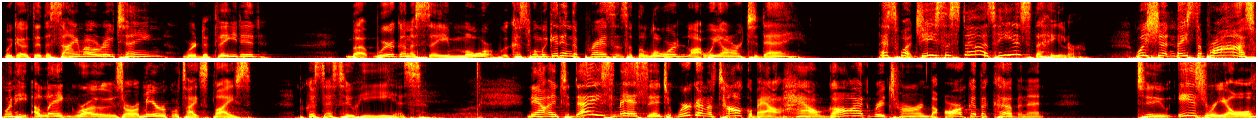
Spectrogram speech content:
we go through the same old routine, we're defeated, but we're going to see more because when we get in the presence of the Lord like we are today, that's what Jesus does. He is the healer. We shouldn't be surprised when he, a leg grows or a miracle takes place because that's who he is. Now, in today's message, we're going to talk about how God returned the Ark of the Covenant to Israel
